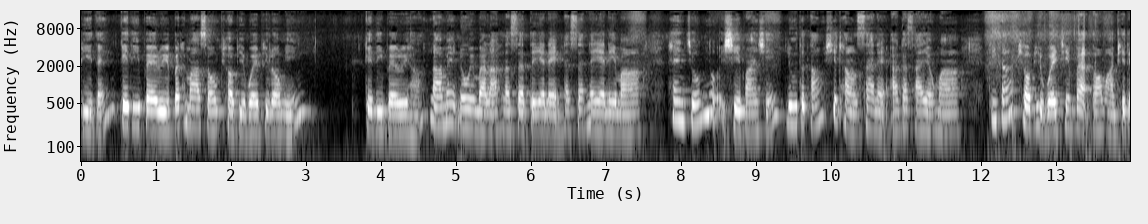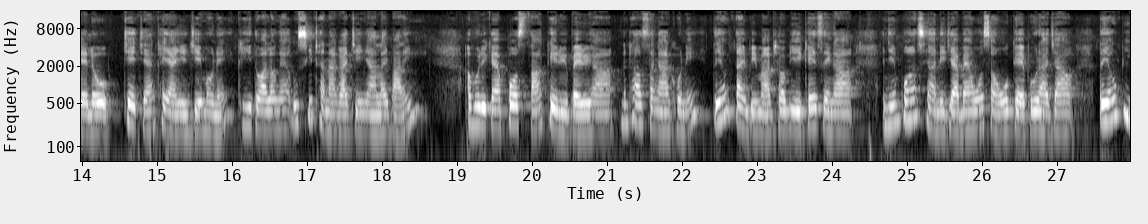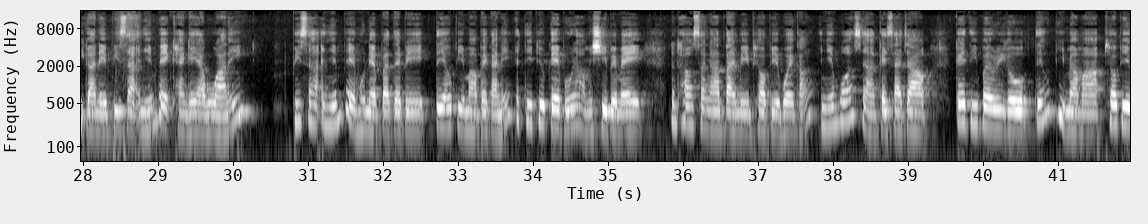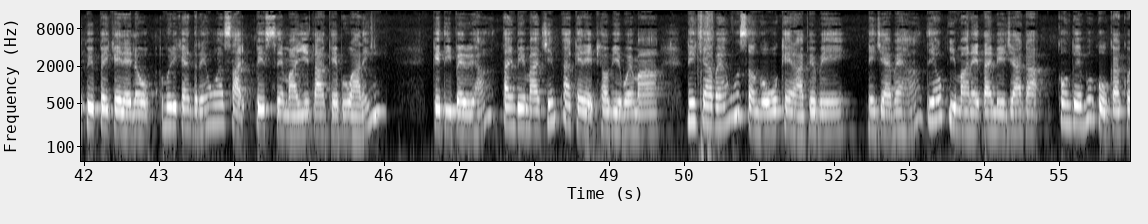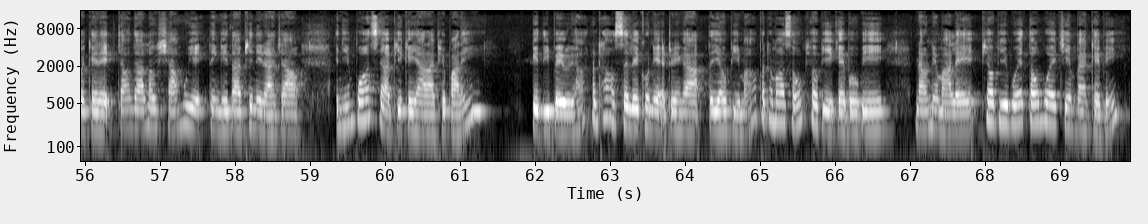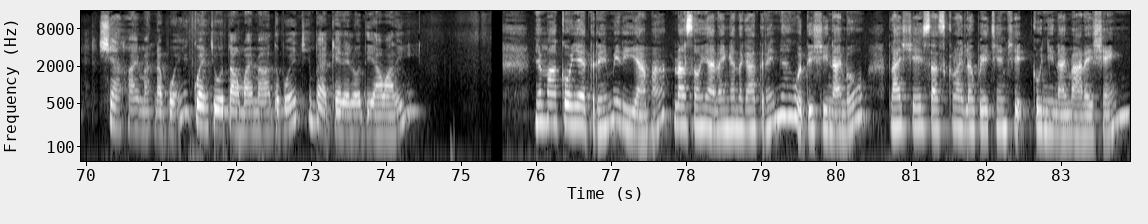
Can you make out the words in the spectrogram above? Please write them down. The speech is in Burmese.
ပြည်တဲ့ Katy Perry ပထမဆုံးဖျော်ဖြေပွဲပြုလုပ်မည် Katy Perry ဟာလာမယ့်နိုဝင်ဘာလ22ရက်နဲ့22ရက်နေ့မှာဟန်ကျိုးမြို့အရှေ့ပိုင်းရှိလူ18000ဆန့်တဲ့အာကစားရုံမှာဒီသားဖျော်ဖြေပွဲကျင်းပသွားမှာဖြစ်တယ်လို့ကြဲ့ကျန်းခရိုင်ရင်ကျေးမှုနဲ့ခရီးသွားလုပ်ငန်းဦးစီးဌာနကကြေညာလိုက်ပါတယ်။အမေရိကန်ပေါ့စတာကယ်ရီဘယ်ရီဟာ2015ခုနှစ်တရုတ်တိုင်ပြည်မှာဖျော်ဖြေခဲ့စဉ်ကအငင်းပွားဆရာနေကြပန်းဝတ်ဆောင်ဝတ်ခဲ့ပူတာကြောင့် တရုတ်ပြည်ကနေဗီဇအငင်းပယ်ခံခဲ့ရပူပါတယ်။ဗီဇအငင်းပယ်မှုနဲ့ပတ်သက်ပြီးတရုတ်ပြည်မှာဘက်ကနေအတည်ပြုခဲ့ပူတာမရှိပေမဲ့2015တိုင်ပြည်ဖျော်ဖြေပွဲကအငင်းပွားဆရာကိစ္စကြောင့်ကယ်တီဘယ်ရီကိုတရုတ်ပြည်မှာမှဖျော်ဖြေခွင့်ပိတ်ခဲ့တယ်လို့အမေရိကန်သတင်းဝက်ဆိုက်ပေးစင်မှာရေးသားခဲ့ပူပါတယ်။ကယ်တီဘယ်ရီဟာတိုင်ပေမှာကျင်းပခဲ့တဲ့ဖျော်ဖြေပွဲမှာနေကြပန်းဝတ်စုံကိုဝတ်ခဲ့တာဖြစ်ပြီးနေကြပန်းဟာတရုတ်ပြည်မှာနဲ့တိုင်ပေကြားက ကုန်သွယ်မှုကိုကကွက်ခဲ့တဲ့ចောင်းသားလှုပ်ရှားမှုရဲ့တင်ကေတာဖြစ်နေတာကြောင့်အငင်းပွားဆရာဖြစ်ခဲ့ရတာဖြစ်ပါတယ်။ကယ်တီဘယ်ရီဟာ2014ခုနှစ်အတွင်းကတရုတ်ပြည်မှာပထမဆုံးဖျော်ဖြေခဲ့ပူပြီးနောက်နှစ်မှာလည်းဖျော်ဖြေပွဲ၃ပွဲကျင်းပခဲ့ပြီးရှန်ဟိုင်းမှာနှစ်ပွဲ၊ကွမ်ကျိုတောင်ပိုင်းမှာတစ်ပွဲကျင်းပခဲ့တယ်လို့သိရပါတယ်။မြန်မာကွန်ရက်သတင်းမီဒီယာမှာနောက်ဆုံးရနိုင်ငံတကာသတင်းများကိုသိရှိနိုင်ဖို့ Like Share Subscribe လုပ်ပေးခြင်းဖြင့်ကူညီနိုင်ပါတယ်ရှင်။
